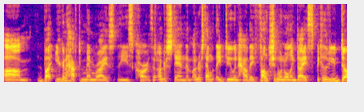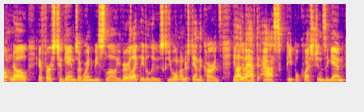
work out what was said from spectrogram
Um, but you're going to have to memorize these cards and understand them, understand what they do and how they function when rolling dice. Because if you don't know, your first two games are going to be slow. You're very likely to lose because you won't understand the cards. You're going to have to ask people questions again.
